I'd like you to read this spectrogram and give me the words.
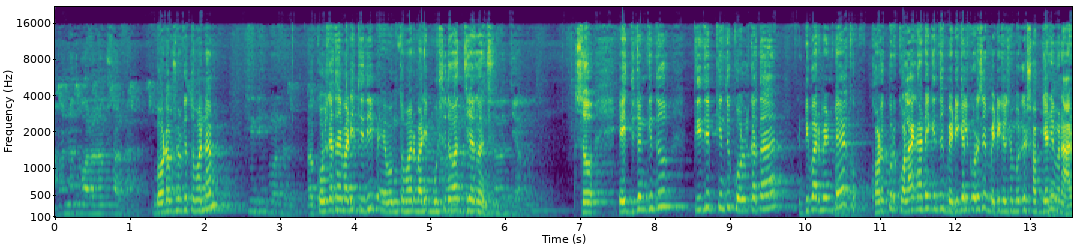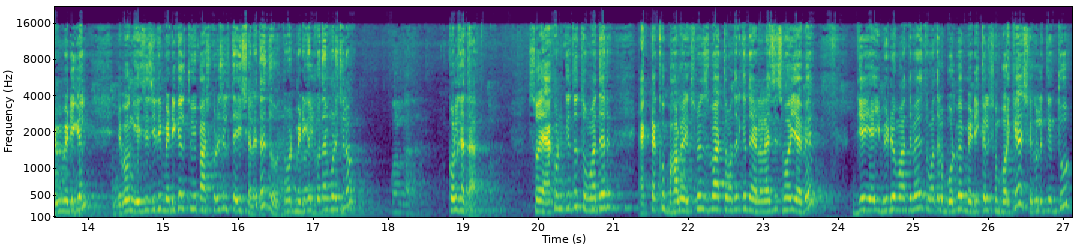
আমার নাম বলরাম সরকার। সরকার তোমার নাম? কলকাতায় বাড়ি ত্রিদীপ এবং তোমার বাড়ি মুর্শিদাবাদ জিয়াগঞ্জ। সো এই দুজন কিন্তু ত্রিদীপ কিন্তু কলকাতা ডিপার্টমেন্টে খড়গপুর কলাঘাটে কিন্তু মেডিকেল করেছে মেডিকেল সম্পর্কে সব জানি মানে আর্মি মেডিকেল এবং এসএসজিডি মেডিকেল তুমি পাস করেছিল তেইশ সালে তাই তো? তোমার মেডিকেল কোথায় পড়েছিল? কলকাতা। কলকাতা। সো এখন কিন্তু তোমাদের একটা খুব ভালো এক্সপিরিয়েন্স বা তোমাদের কিন্তু অ্যানালাইসিস হয়ে যাবে। যে এই ভিডিওর মাধ্যমে তোমাদের বলবে মেডিকেল সম্পর্কে সেগুলো কিন্তু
